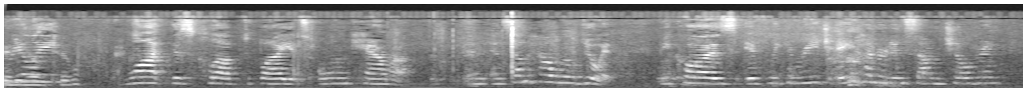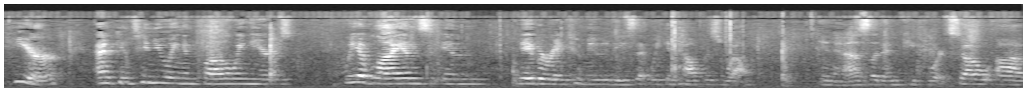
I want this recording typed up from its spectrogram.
I really want this club to buy its own camera. And, and somehow we'll do it. Because if we can reach 800 and some children here and continuing in following years, we have Lions in neighboring communities that we can help as well, in Hazlet and Keyport. So uh,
